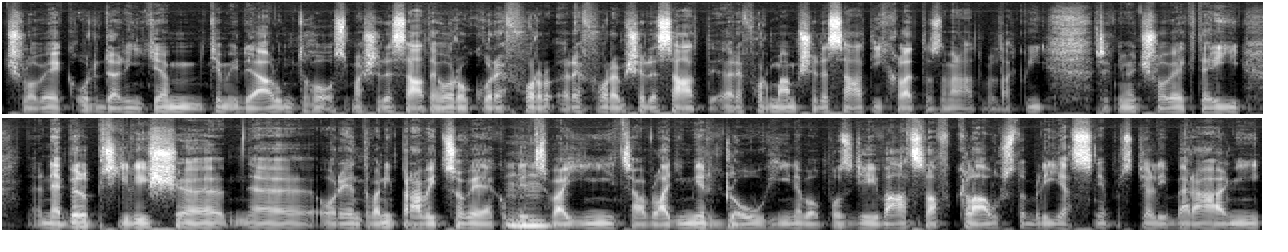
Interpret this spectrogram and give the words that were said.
člověk oddaný těm, těm ideálům toho 68. roku, refor, reform 60, reformám 60. let, to znamená, to byl takový, řekněme, člověk, který nebyl příliš e, orientovaný pravicově, jako byli mm. třeba jiní, třeba Vladimír Dlouhý nebo později Václav Klaus, to byli jasně prostě liberální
